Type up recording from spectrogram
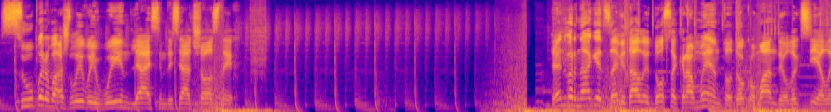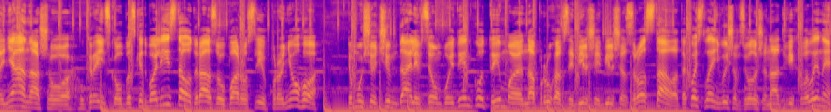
Супер важливий вин для 76-х. Денвер Нагетс завітали до Сакраменто до команди Олексія Леня, нашого українського баскетболіста. Одразу пару слів про нього. Тому що чим далі в цьому поєдинку, тим е, напруга все більше і більше зростала. Так ось Лень вийшов всього лише на 2 хвилини,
